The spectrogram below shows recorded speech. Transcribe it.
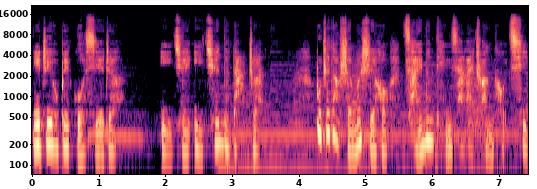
你只有被裹挟着一圈一圈的打转，不知道什么时候才能停下来喘口气。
